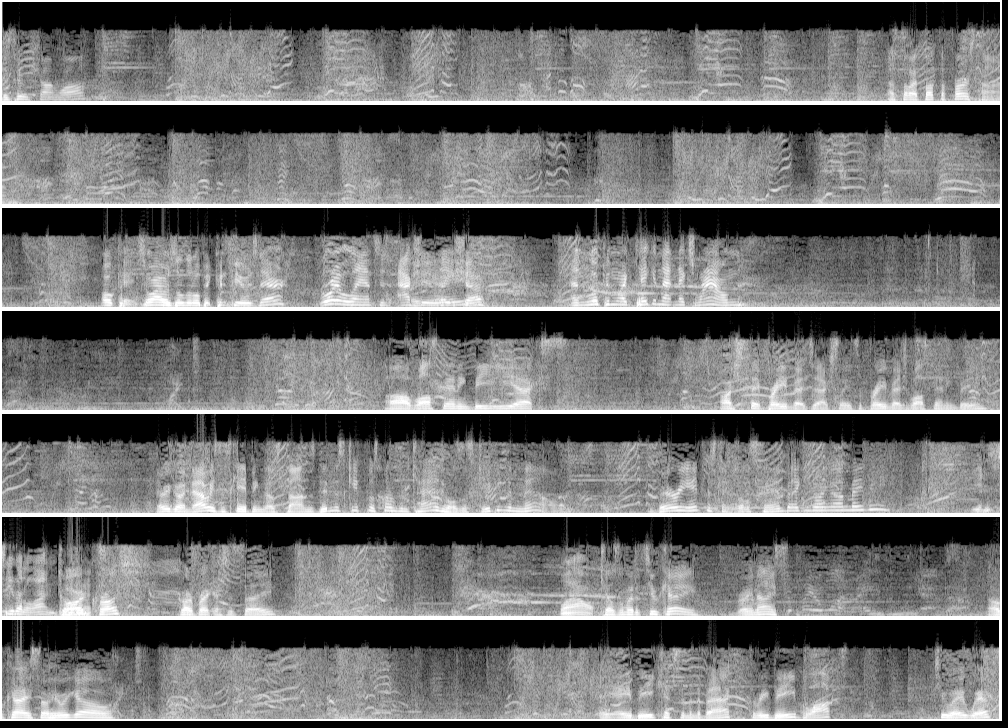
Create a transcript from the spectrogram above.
Is who Changhua? That's what I thought the first time. Okay, so I was a little bit confused there. Royal Lance is actually Okay. Leixia, and looking like taking that next round. Battle three. Fight. Oh, while standing B EX. Oh, I should say Brave Edge actually. It's a Brave Edge while standing B. There we go. Now he's escaping those stuns. Didn't escape those stuns in casuals. Escaping them now. Very interesting. A little sandbagging going on, maybe. You see that a lot in Guard tournaments. crush. Guard break, I should say. Wow. Kills him with a 2K. Very nice. Okay, so here we go. AAB catches him in the back. 3B blocked. 2A whiff.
